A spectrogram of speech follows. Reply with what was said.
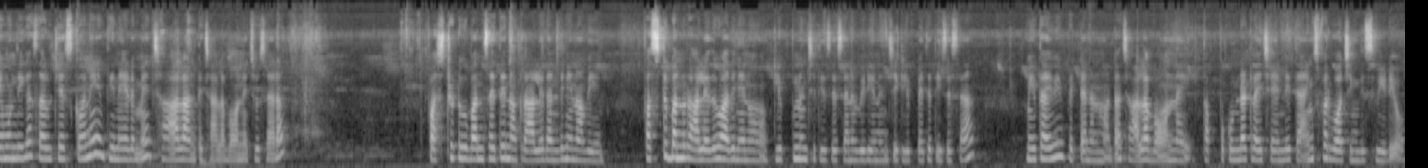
ఏముందిగా సర్వ్ చేసుకొని తినేయడమే. చాలా అంటే చాలా బాగున్నాయి. చూసారా? ఫస్ట్ టూ బన్స్ అయితే నాకు రాలేదండి. నేను అవి ఫస్ట్ బన్ను రాలేదు. అది నేను క్లిప్ నుంచి తీసేసాను. వీడియో నుంచి క్లిప్ అయితే తీసేసా. మిగతావి పెట్టాను అనమాట చాలా బాగున్నాయి. తప్పకుండా ట్రై చేయండి. Thanks for watching this video.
